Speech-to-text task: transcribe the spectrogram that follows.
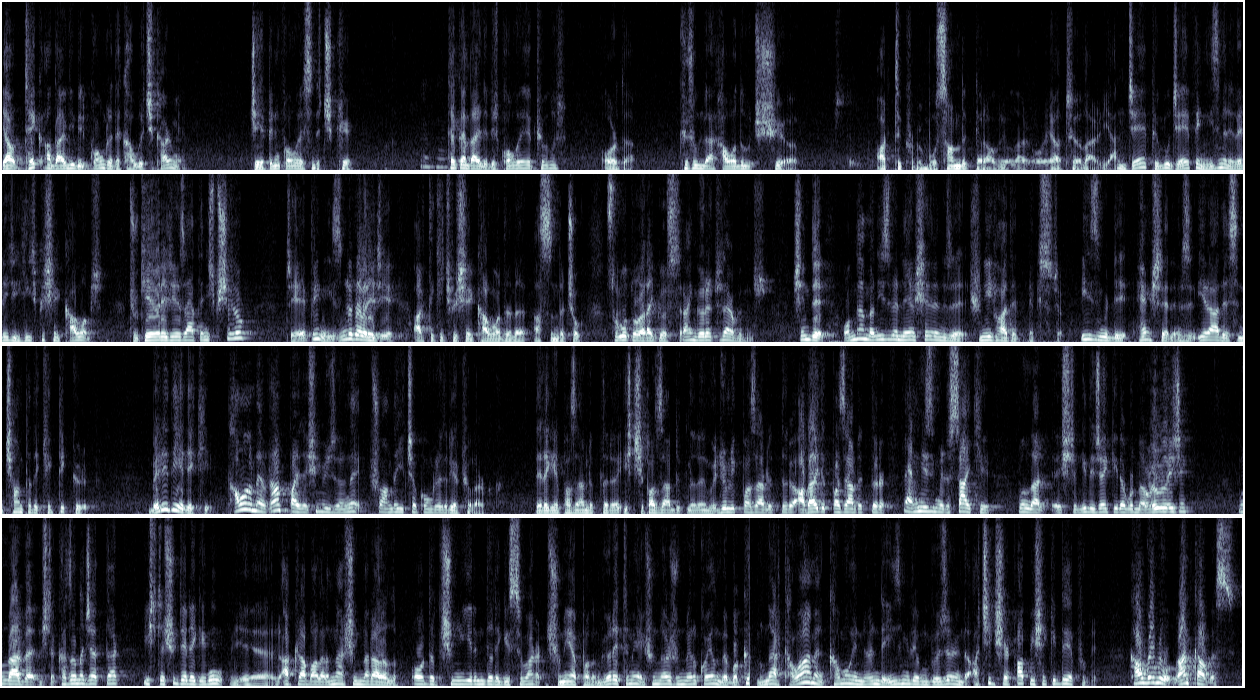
Ya tek adaylı bir kongrede kavga çıkar mı ya? CHP'nin kongresinde çıkıyor. Tek adaylı bir kongre yapıyorlar. Orada küfürler havada uçuşuyor. İşte artık bu sandıkları alıyorlar, oraya atıyorlar. Yani CHP bu CHP'nin İzmir'e vereceği hiçbir şey kalmamış. Türkiye'ye vereceği zaten hiçbir şey yok. CHP'nin İzmir'e vereceği artık hiçbir şey kalmadığını aslında çok somut olarak gösteren görüntüler bunlar. Şimdi ondan ben İzmirli hemşehrilerimize şunu ifade etmek istiyorum. İzmirli hemşehrilerimizin iradesini çantada keklik görüp belediyedeki tamamen rant paylaşımı üzerine şu anda ilçe kongreleri yapıyorlar bak. Delege pazarlıkları, işçi pazarlıkları, müdürlük pazarlıkları, adaylık pazarlıkları. Yani İzmir'de sanki bunlar işte gidecek yine bunlar oy verecek. Bunlar da işte kazanacaklar. İşte şu delegenin e, akrabalarından şunları alalım. Oradaki şunun 20 delegesi var. Şunu yapalım. Yönetime şunları şunları koyalım ve bakın bunlar tamamen kamuoyunun önünde İzmirlilerin göz önünde açık şeffaf bir şekilde yapılıyor. Kavga bu. Rant kavgası.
